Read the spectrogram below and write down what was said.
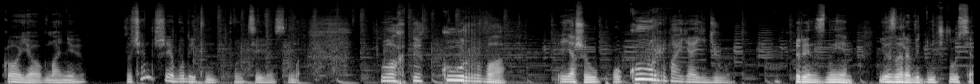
Кого я обманюю? Звичайно, що я буду йти по цій сама. Ах ти курва! І я ще упав. Курва, я ідіот. Хрен з ним. Я зараз відмщуся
